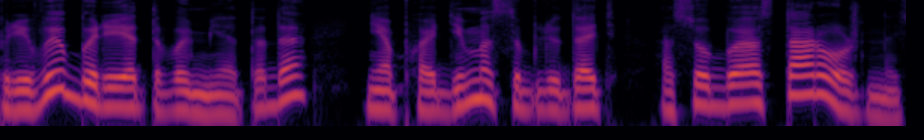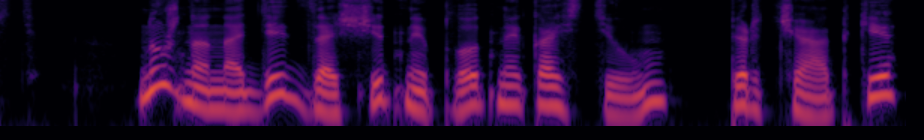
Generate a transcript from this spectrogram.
при выборе этого метода необходимо соблюдать особую осторожность. Нужно надеть защитный плотный костюм, перчатки,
